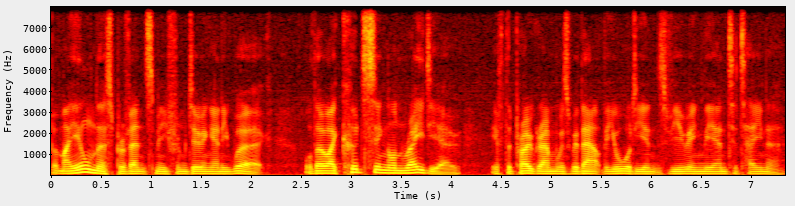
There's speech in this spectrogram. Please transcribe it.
but my illness prevents me from doing any work, although I could sing on radio if the program was without the audience viewing the entertainer.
